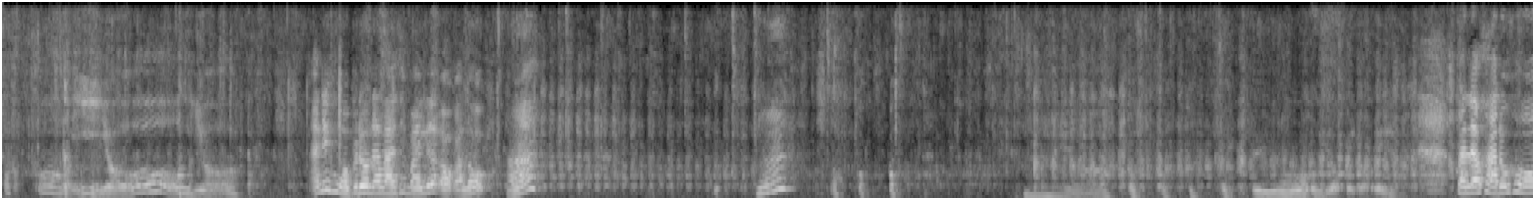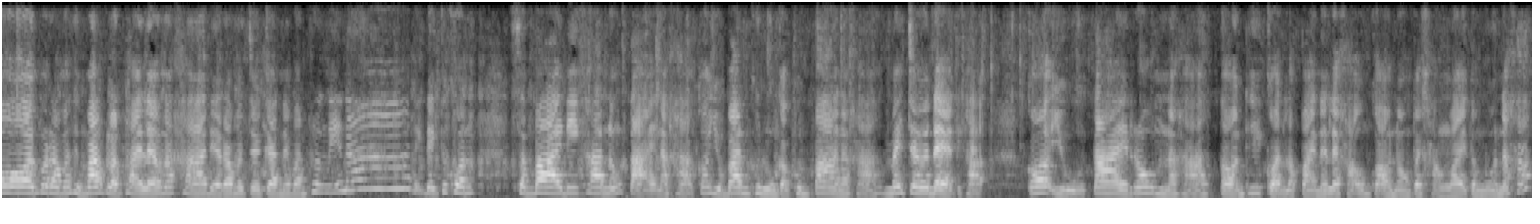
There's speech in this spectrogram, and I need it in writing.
โอ้ยโอ้ยโย อันนี้หัวไปโดนอะไรทำไมเลือดออกอะลูกฮะฮะโอ้โอ้โอ้ไปแล้วค่ะทุกคนพวกเรามาถึงบ้านปลอดภัยแล้วนะคะ เดี๋ยวเรามาเจอกันในวันพรุ่งนี้นะ เด็กๆทุกคนสบายดีค่ะน้องต่ายนะคะ ก็อยู่บ้านคุณลุงกับคุณป้านะคะ ไม่เจอแดดค่ะ ก็อยู่ใต้ร่มนะคะ ตอนที่ก่อนเราไปนั่นแหละค่ะอุ้มก็เอาน้องไปขังไว้ตรงนู้นนะคะ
